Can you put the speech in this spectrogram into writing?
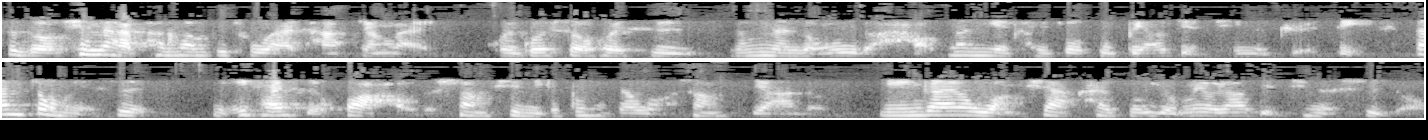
这个现在还判断不出来，他将来。回归社会是能不能融入的好，那你也可以做出不要减轻的决定。但重点是你一开始画好的上限，你就不能再往上加了。你应该要往下看，说有没有要减轻的事哦。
